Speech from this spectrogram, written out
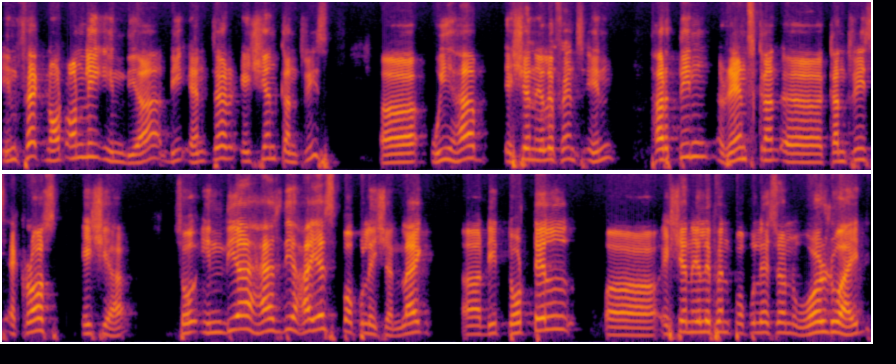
in fact, not only India, the entire Asian countries, uh, we have Asian elephants in 13 range uh, countries across Asia. So India has the highest population, like uh, the total uh, Asian elephant population worldwide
